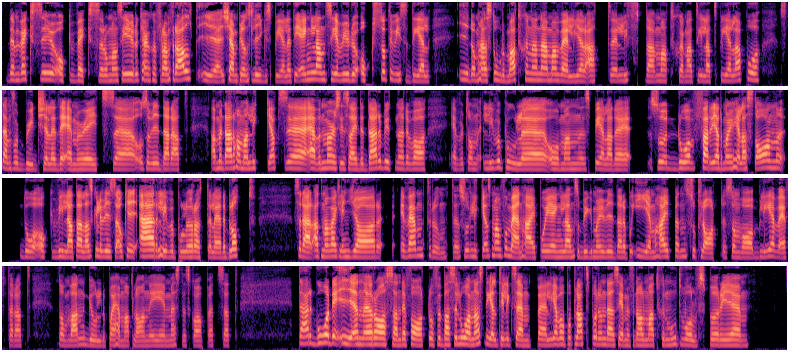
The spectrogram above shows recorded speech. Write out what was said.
Den växer ju och växer och man ser ju det kanske framförallt i Champions League-spelet. I England ser vi ju det också till viss del i de här stormatcherna när man väljer att eh, lyfta matcherna till att spela på Stamford Bridge eller The Emirates eh, och så vidare. Att ja men där har man lyckats, eh, även Merseyside-derbyt när det var Everton-Liverpool eh, och man spelade, så då färgade man ju hela stan då och ville att alla skulle visa, okej, okay, är Liverpool rött eller är det blått? Sådär, att man verkligen gör event runt det, så lyckas man få med en hype och i England så bygger man ju vidare på EM-hypen såklart, som var, blev efter att de vann guld på hemmaplan i mästerskapet, så att där går det i en rasande fart och för Barcelonas del till exempel, jag var på plats på den där semifinalmatchen mot Wolfsburg eh,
